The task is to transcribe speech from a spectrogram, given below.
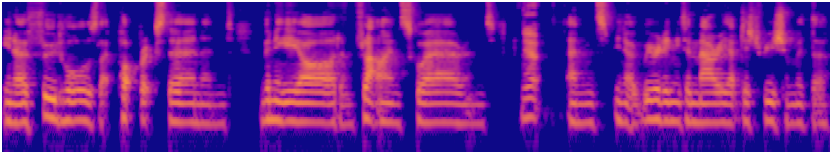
you know, food halls like Pop Brixton and Vinegar Yard and Flatiron Square. And, yeah. And, you know, we really need to marry that distribution with the,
